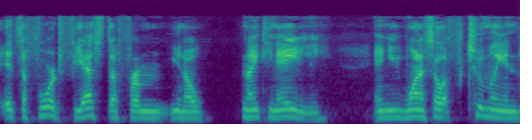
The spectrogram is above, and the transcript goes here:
it's a Ford Fiesta from you know 1980 and you want to sell it for $2 million,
